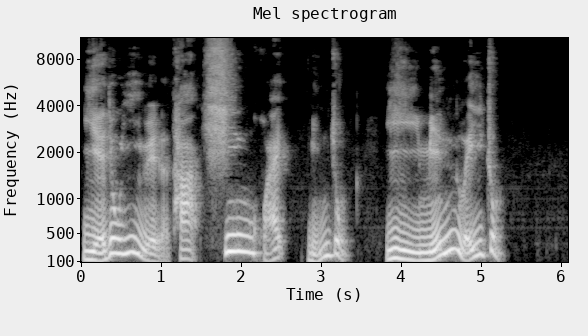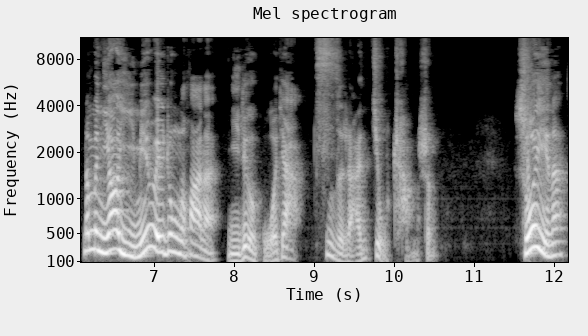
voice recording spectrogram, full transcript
也就意味着他心怀民众，以民为重。那么你要以民为重的话呢，你这个国家自然就长盛。所以呢，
